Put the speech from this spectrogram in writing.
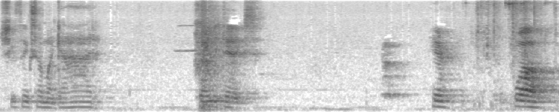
She thinks, I'm oh my God. The Dix. Here. Whoa.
